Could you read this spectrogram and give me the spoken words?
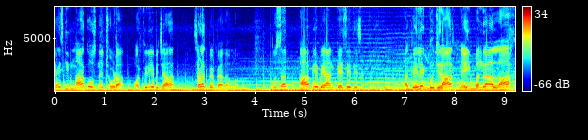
या इसकी माँ को उसने छोड़ा और फिर ये बेचारा सड़क पे पैदा हुआ। तो सर, आप ये बयान कैसे दे सकते हैं? अकेले गुजरात में ही पंद्रह लाख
